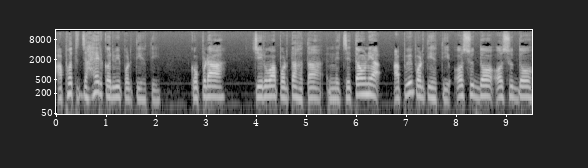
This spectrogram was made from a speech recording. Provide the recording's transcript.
આફત જાહેર કરવી પડતી હતી. કપડાં ચીરવા પડતા હતા ને ચેતવણી આપવી પડતી હતી. અશુદ્ધ અશુદ્ધ,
